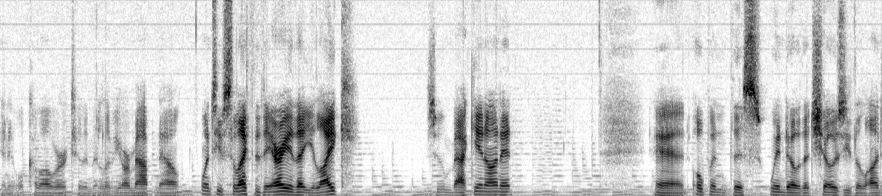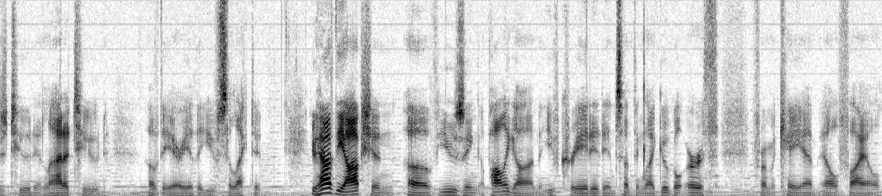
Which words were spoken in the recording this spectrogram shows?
and it will come over to the middle of your map now. Once you've selected the area that you like, zoom back in on it, and open this window that shows you the longitude and latitude of the area that you've selected. You have the option of using a polygon that you've created in something like Google Earth from a KML file.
